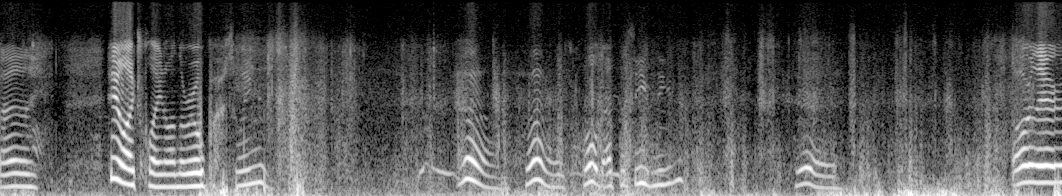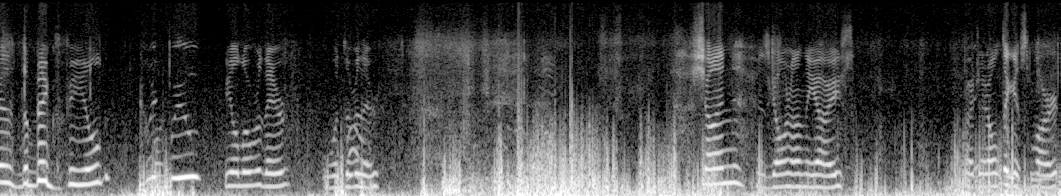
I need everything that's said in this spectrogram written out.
Uh, he likes playing on the rope swings. Oh, it's cold out this evening. Yeah. Over there is the big field. Field. Field over there. Woods over there. Sean is going on the ice, which I don't think is smart.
